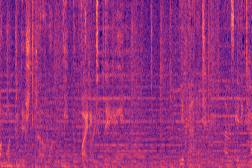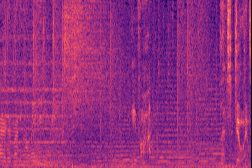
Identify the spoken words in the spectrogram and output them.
On one condition, though, leave the fighting to me. You got it. I was getting tired of running away anyway. Eva, let's do it.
